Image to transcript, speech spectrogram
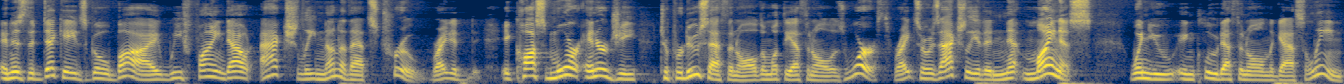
And as the decades go by, we find out actually none of that's true, right? It, it costs more energy to produce ethanol than what the ethanol is worth, right? So it's actually at a net minus when you include ethanol in the gasoline.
